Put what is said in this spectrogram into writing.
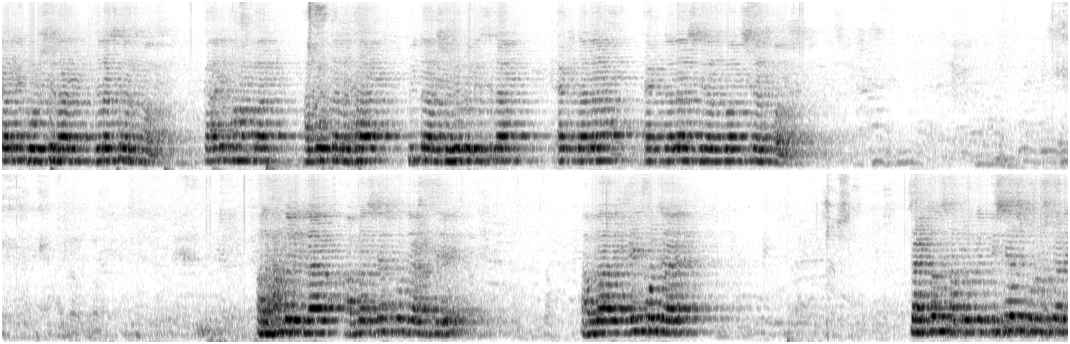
কালীপুর সিরাজ জেলা সিরাজগঞ্জ। কারি মোহাম্মদ আবুল তালহা, পিতা শহীদুল ইসলাম একডালা একডালা সিরাজগঞ্জ সিরাজগঞ্জ। আলহামদুলিল্লাহ, আমরা শেষ পর্যায়ে আছি আমরা এই পর্যায়ে চারজন ছাত্রকে বিশেষ পুরস্কারে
